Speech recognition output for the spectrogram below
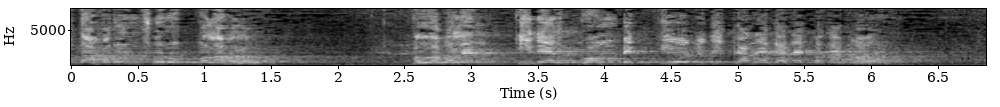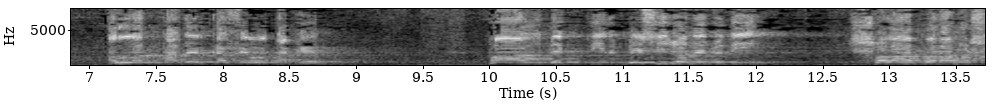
উদাহরণ স্বরূপ বলা হলো। আল্লাহ বলেন, তিনের কম ব্যক্তিও যদি কানে কানে কথা কয়, আল্লাহ তাদের কাছেও থাকেন। পাঁচ ব্যক্তির বেশি জনে যদি সলা পরামর্শ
